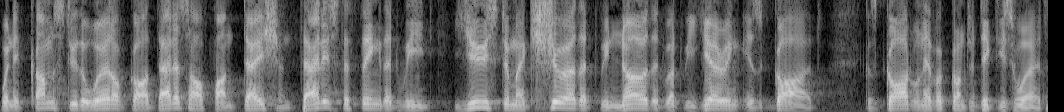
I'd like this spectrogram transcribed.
when it comes to the Word of God, that is our foundation. That is the thing that we use to make sure that we know that what we're hearing is God, because God will never contradict His Word.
